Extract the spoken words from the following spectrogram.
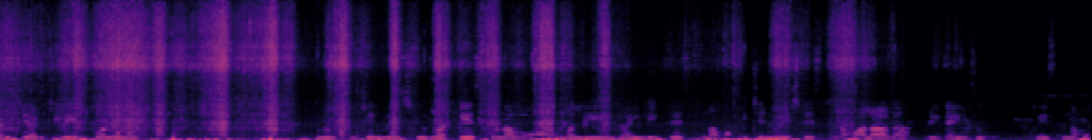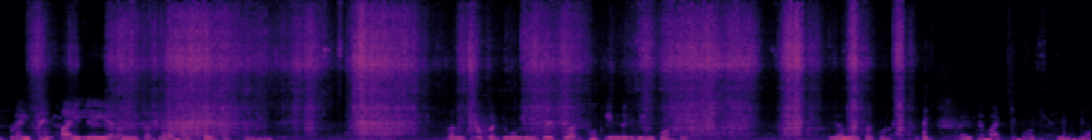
అడిచి అడిచి వేసుకోవాలండి మనం మట్టి వేసుకున్నాము మళ్ళీ డ్రై లీఫ్ వేసుకున్నాము కిచెన్ వేస్ట్ వేసుకున్నాము అలాగా త్రీ టైమ్స్ వేసుకున్నాము. ఇప్పుడైతే పై లేయర్ అంతా కూడా మట్టి వేసేస్తాము మనకి ఒక టూ ఇంచెస్ వరకు కిందకి దిగిపోతుంది ఇదంతా కూడా ఇప్పుడైతే మట్టి పోస్తున్నాము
